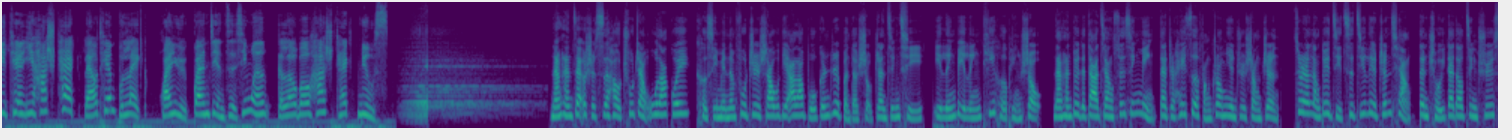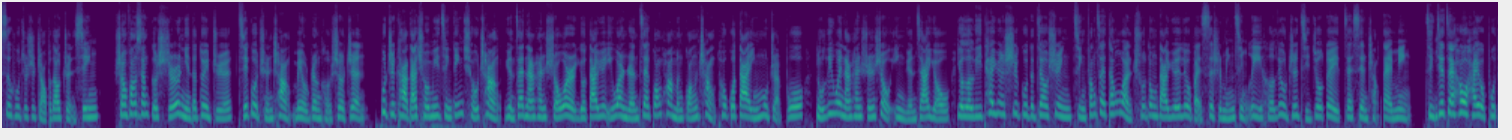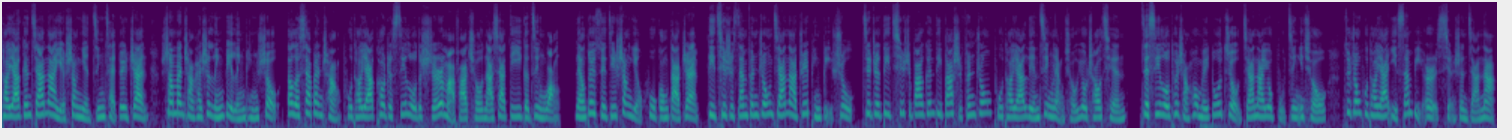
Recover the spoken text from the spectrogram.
一天一 hashtag 聊天不累，环宇关键字新闻 global hashtag news。南韩在二十四号出战乌拉圭，可惜没能复制沙乌地阿拉伯跟日本的首战惊奇，以零比零踢和平手。南韩队的大将孙兴敏戴着黑色防撞面具上阵，虽然两队几次激烈争抢，但球一带到禁区，似乎就是找不到准心。双方相隔十二年的对决，结果全场没有任何射正。不止卡达球迷紧盯球场，远在南韩首尔，有大约一万人在光化门广场透过大荧幕转播，努力为南韩选手应援加油。有了梨泰院事故的教训，警方在当晚出动大约六百四十名警力和六支急救队在现场待命。紧接在后，还有葡萄牙跟加纳也上演精彩对战。上半场还是零比零平手，到了下半场，葡萄牙靠着 C 罗的十二码罚球拿下第一个进网。两队随即上演互攻大战。第七十三分钟，加纳追平比数。接着第七十八跟第八十分钟，葡萄牙连进两球又超前。在 C 罗退场后没多久，加纳又补进一球。最终葡萄牙以三比二险胜加纳。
